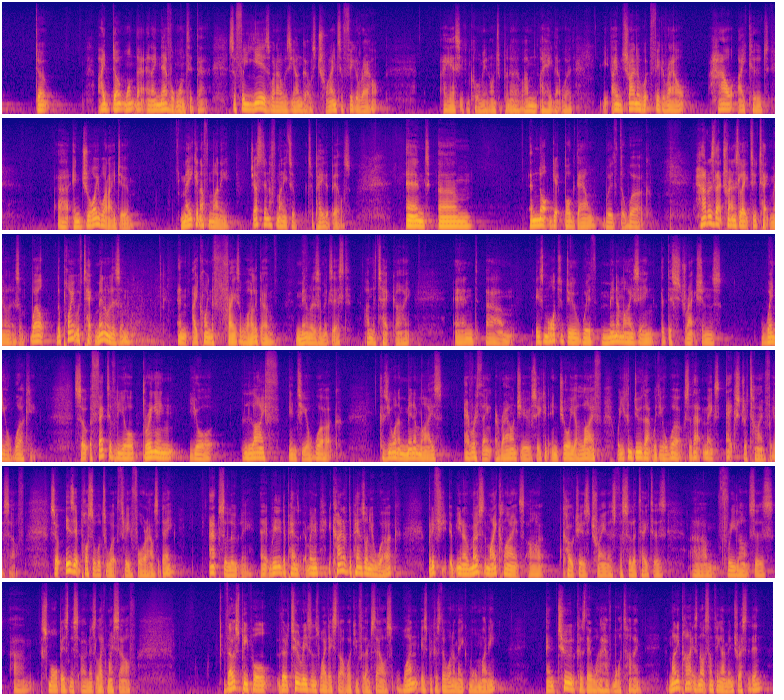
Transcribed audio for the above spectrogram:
don't I don't want that and I never wanted that. So for years when I was younger, I was trying to figure out I guess you can call me an entrepreneur. I'm, I hate that word. I'm trying to figure out how I could uh, enjoy what I do, make enough money just enough money to, to pay the bills, and um, and not get bogged down with the work. How does that translate to tech minimalism? Well, the point with tech minimalism, and I coined the phrase a while ago, minimalism exists. I'm the tech guy, and um, is more to do with minimizing the distractions when you're working. So effectively, you're bringing your life into your work because you want to minimize everything around you so you can enjoy your life. Well, you can do that with your work. So that makes extra time for yourself. So, is it possible to work three or four hours a day? Absolutely. And it really depends. I mean, it kind of depends on your work. But if, you know, most of my clients are coaches, trainers, facilitators, um, freelancers, um, small business owners like myself those people, there are two reasons why they start working for themselves. One is because they want to make more money, and two, because they want to have more time. Money part is not something I'm interested in.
